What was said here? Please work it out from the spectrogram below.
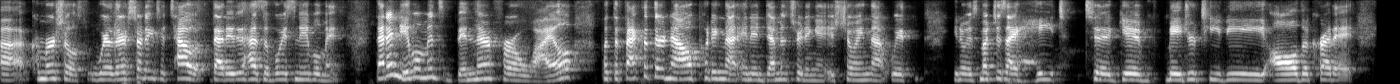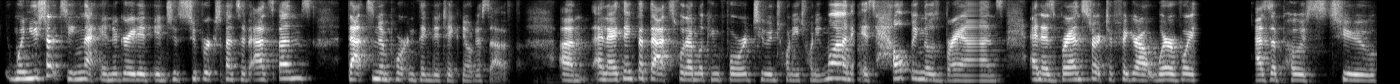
uh, commercials where they're starting to tout that it has a voice enablement. That enablement's been there for a while, but the fact that they're now putting that in and demonstrating it is showing that with, you know, as much as I hate to give major TV all the credit, when you start seeing that integrated into super expensive ad spends, that's an important thing to take notice of. Um, and I think that that's what I'm looking forward to in 2021 is helping those brands. And as brands start to figure out where voice, as opposed to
